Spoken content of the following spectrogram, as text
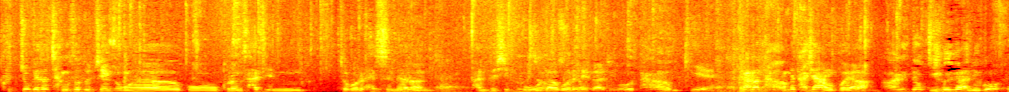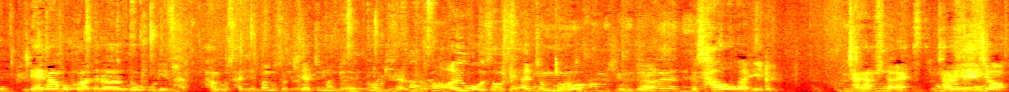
그쪽에서 장소도 제공하고 그런 사진 저거를 했으면은 반드시 보답을 해가지고 다음 기회 나는 다음에 다시 안 올 거야. 아 근데 이거가 아니고 내가 못 가더라도 우리 사- 한국 사진방송 기자증만 내면 이 사람들은 아이고 어서 오세요 할 정도로 우리가 그 사후 관리를 잘합시다. 예? 잘할 수 있죠?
